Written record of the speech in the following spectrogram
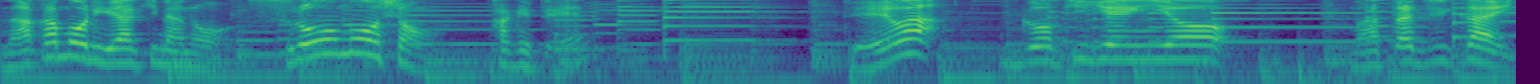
中森明菜のスローモーションかけて。では、ごきげんよう。また次回。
